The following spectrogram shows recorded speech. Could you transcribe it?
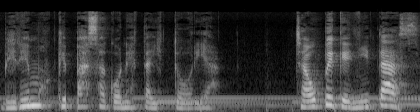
Veremos qué pasa con esta historia. Chao pequeñitas.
